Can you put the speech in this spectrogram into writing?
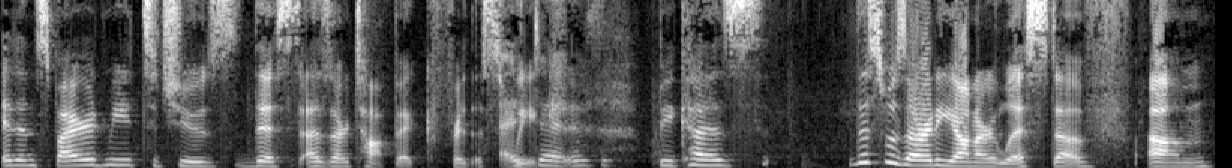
It inspired me to choose this as our topic for this week did. It was because this was already on our list of um,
